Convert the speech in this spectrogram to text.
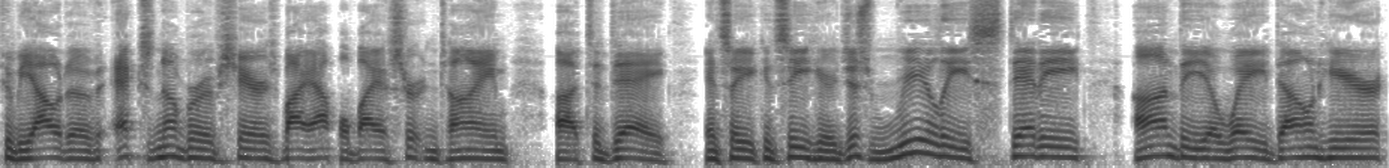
to be out of X number of shares by Apple by a certain time uh, today. And so you can see here just really steady on the uh, way down here,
